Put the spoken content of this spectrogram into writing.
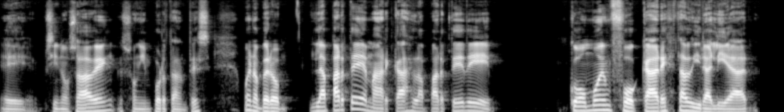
eh, si no saben, son importantes. Bueno, pero la parte de marcas, la parte de cómo enfocar esta viralidad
